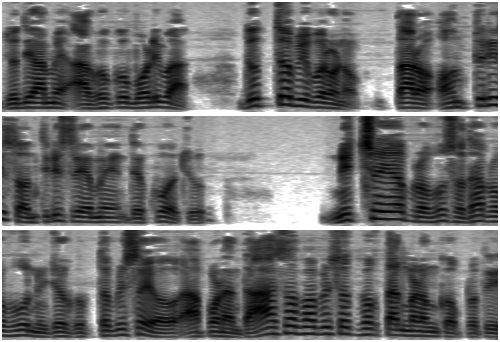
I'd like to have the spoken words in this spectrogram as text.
ଯଦି ଆମେ ଆଗକୁ ବଢ଼ିବା ଦ୍ୱିତୀୟ ବିବରଣ ତାର ଅଣତିରିଶ ଅଣତିରିଶରେ ଆମେ ଦେଖୁଅଛୁ ନିଶ୍ଚୟ ପ୍ରଭୁ ସଦାପ୍ରଭୁ ନିଜ ଗୁପ୍ତ ବିଷୟ ଆପଣା ଦାସ ଭବିଷ୍ୟତ ଭକ୍ତାଙ୍ଗଣଙ୍କ ପ୍ରତି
